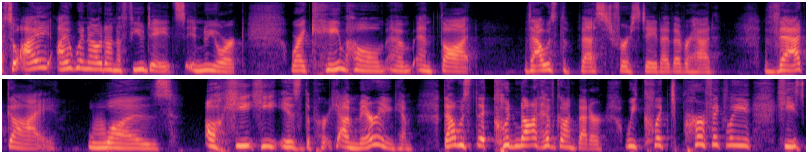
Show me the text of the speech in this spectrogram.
So I I went out on a few dates in New York where I came home and, and thought that was the best first date I've ever had. That guy was oh he he is the per i'm marrying him. That was that could not have gone better. We clicked perfectly. He's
